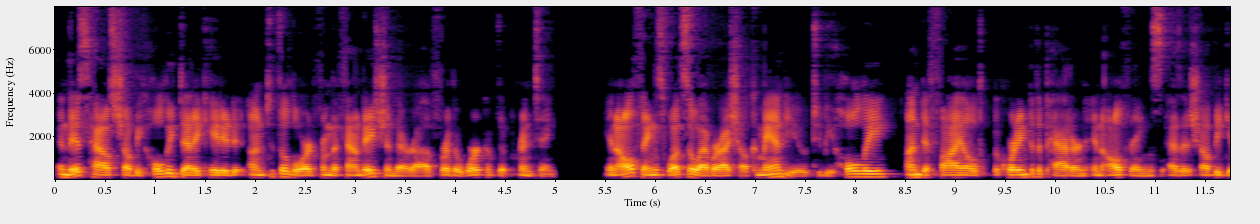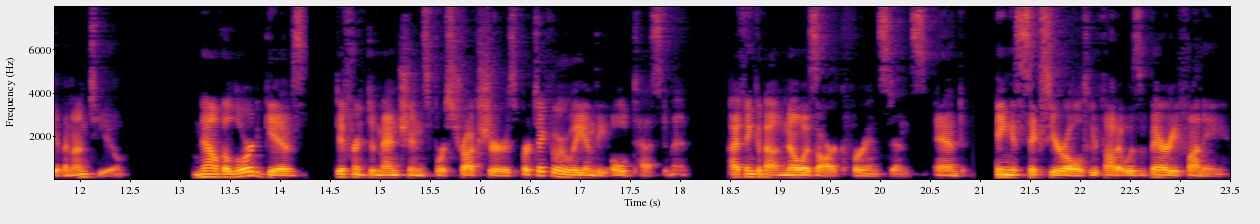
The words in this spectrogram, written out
And this house shall be wholly dedicated unto the Lord from the foundation thereof for the work of the printing. In all things whatsoever I shall command you, to be holy, undefiled, according to the pattern, in all things as it shall be given unto you. Now the Lord gives different dimensions for structures, particularly in the Old Testament. I think about Noah's Ark, for instance, and being a six year old who thought it was very funny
